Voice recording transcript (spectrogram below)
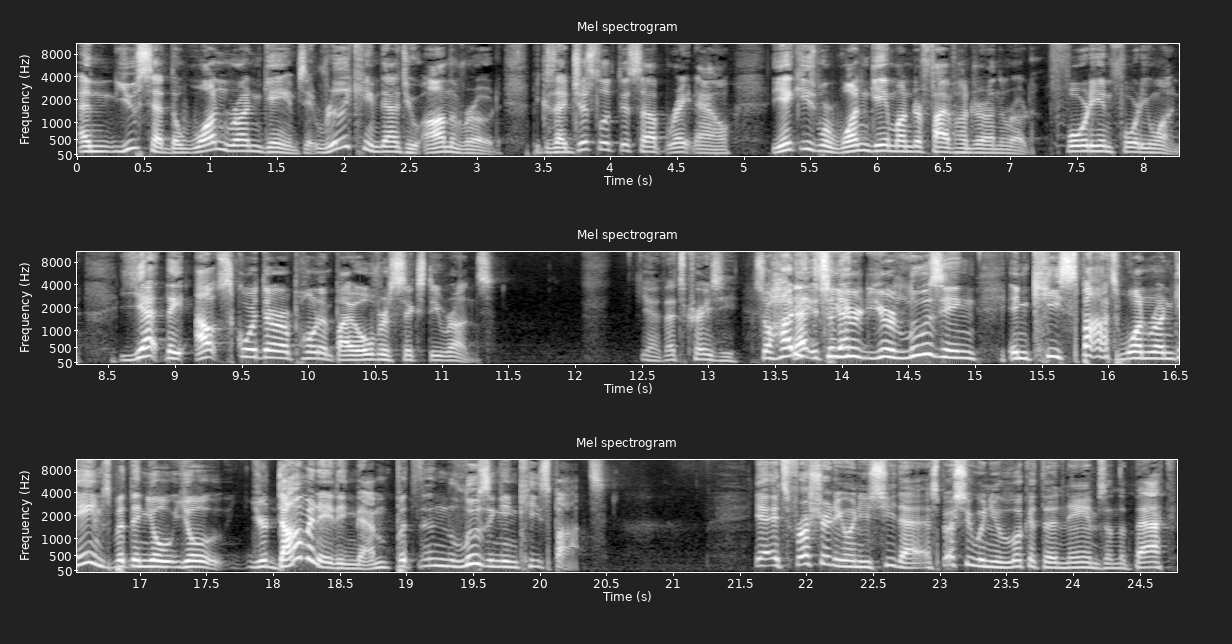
And you said the one run games, it really came down to on the road. Because I just looked this up right now. The Yankees were one game under 500 on the road, 40 and 41. Yet they outscored their opponent by over 60 runs. Yeah, that's crazy. So how do you? So that- you're you're losing in key spots, one run games, but then you'll you'll you're dominating them, but then losing in key spots. Yeah, it's frustrating when you see that, especially when you look at the names on the back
